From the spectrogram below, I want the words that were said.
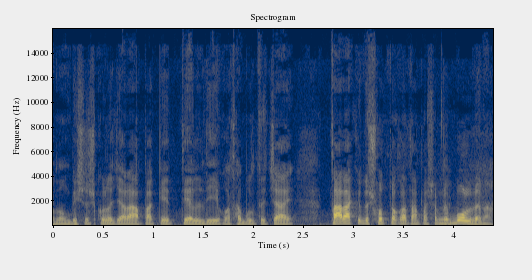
এবং বিশেষ করে যারা আপাকে তেল দিয়ে কথা বলতে চায় তারা কিন্তু সত্য কথা আপার সামনে বলবে না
